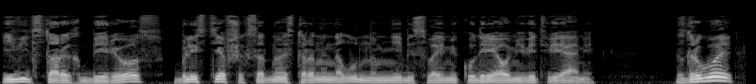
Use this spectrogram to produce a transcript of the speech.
И вид старых берез, блестевших с одной стороны на лунном небе своими кудрявыми ветвями, с другой —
